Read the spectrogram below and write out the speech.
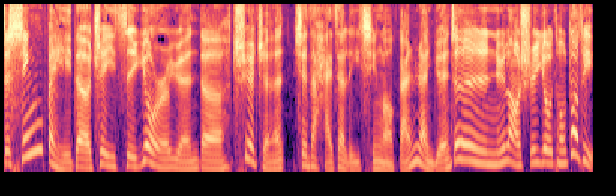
这新北的这一次幼儿园的确诊，现在还在厘清哦。感染源，这女老师幼童到底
